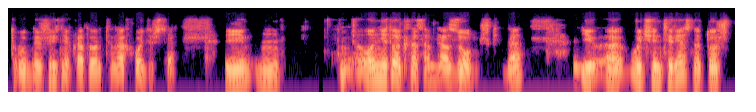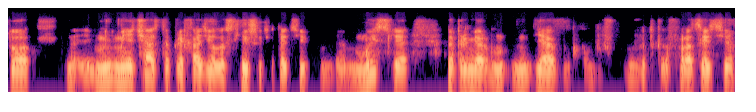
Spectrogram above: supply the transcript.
трудной жизни, в которой ты находишься. И он не только на самом деле о Золушке, да, и э, очень интересно то, что мне часто приходилось слышать вот эти мысли, например, я в, в процессе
